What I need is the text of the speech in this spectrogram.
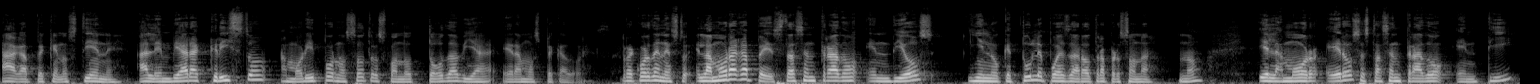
ágape que nos tiene al enviar a Cristo a morir por nosotros cuando todavía éramos pecadores. Recuerden esto, el amor ágape está centrado en Dios y en lo que tú le puedes dar a otra persona, ¿no? Y el amor eros está centrado en ti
